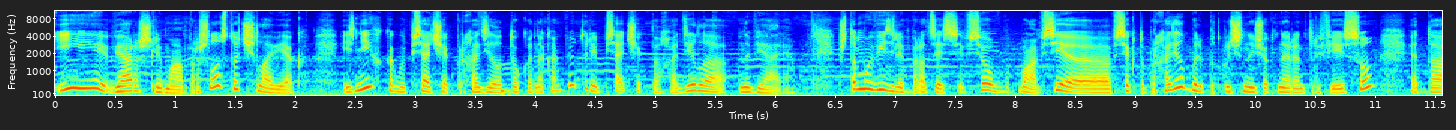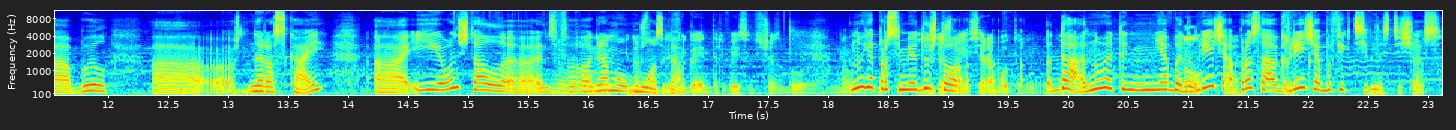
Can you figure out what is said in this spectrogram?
и VR-шлема. Прошло 100 человек. Из них как бы 50 человек проходило только на компьютере, 50 человек проходило на VR. Что мы видели в процессе? Все, а, все, э, все, кто проходил, были подключены еще к нейроинтерфейсу. Это был а, нейроскай, а, и он читал энцефалограмму Ну, мозга. дофига интерфейсов сейчас было. Ну, я просто имею в виду, что... они все работали. Да, но это не об этом Ну, речь, а а просто как- речь об эффективности сейчас.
